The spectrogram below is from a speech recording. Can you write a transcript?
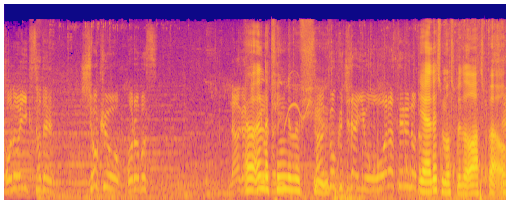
この戦で職を滅ぼす。Oh, in the Kingdom of Shu. Yeah, this must be the last battle.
